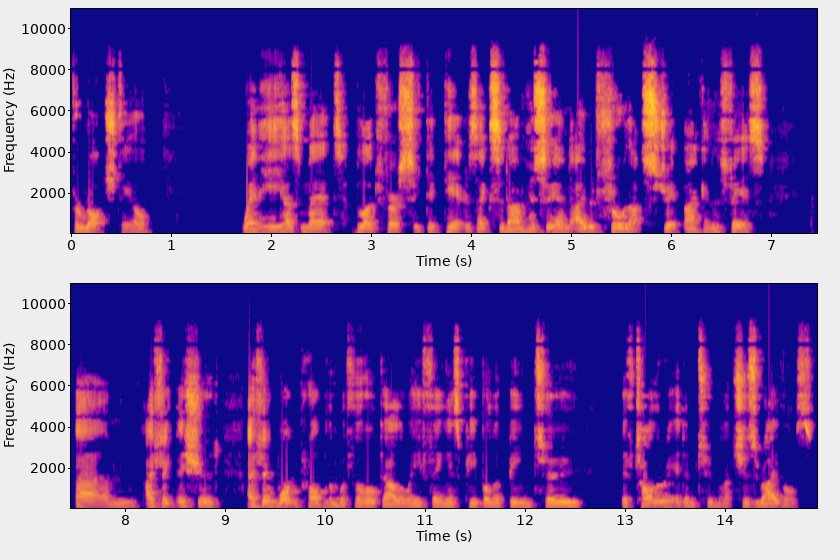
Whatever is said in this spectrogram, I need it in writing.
for Rochdale when he has met bloodthirsty dictators like Saddam Hussein. I would throw that straight back in his face. Um, I think they should. I think one problem with the whole Galloway thing is people have been too, they've tolerated him too much as rivals.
